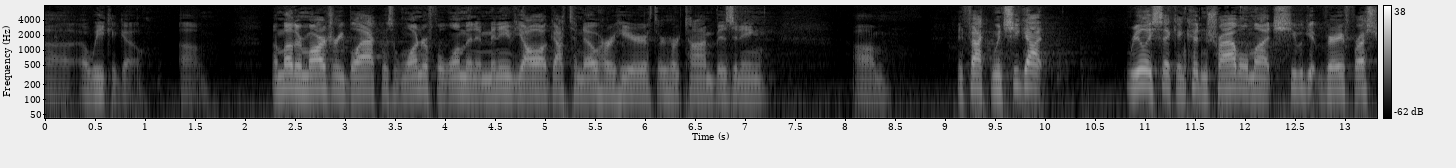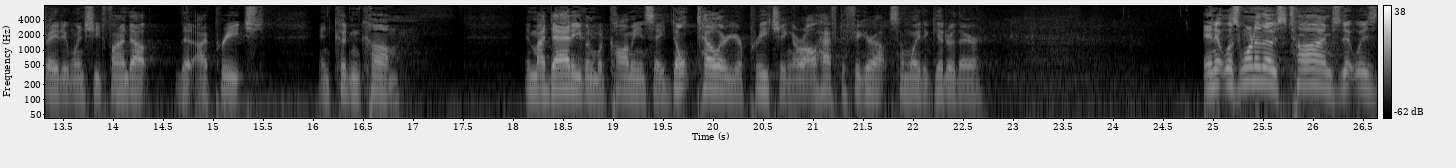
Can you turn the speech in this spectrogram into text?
uh, a week ago. Um, my mother, Marjorie Black, was a wonderful woman, and many of y'all got to know her here through her time visiting. Um, in fact, when she got really sick and couldn't travel much, she would get very frustrated when she'd find out that I preached and couldn't come. And my dad even would call me and say, Don't tell her you're preaching, or I'll have to figure out some way to get her there. And it was one of those times that was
